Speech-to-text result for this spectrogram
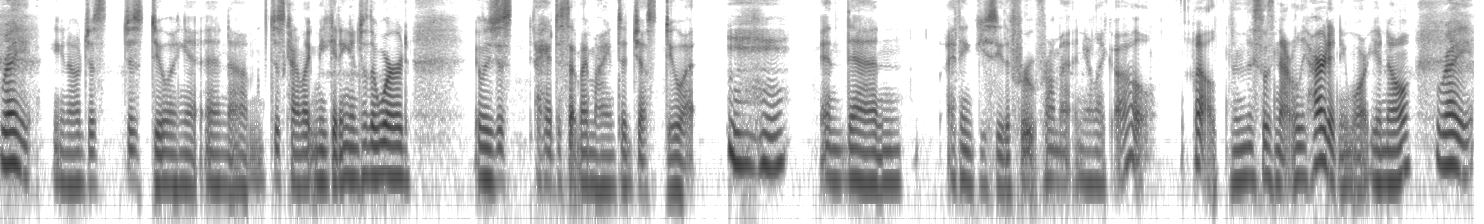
right. you know just just doing it and um, just kind of like me getting into the word it was just i had to set my mind to just do it mm-hmm. and then i think you see the fruit from it and you're like oh well then this is not really hard anymore you know Right.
